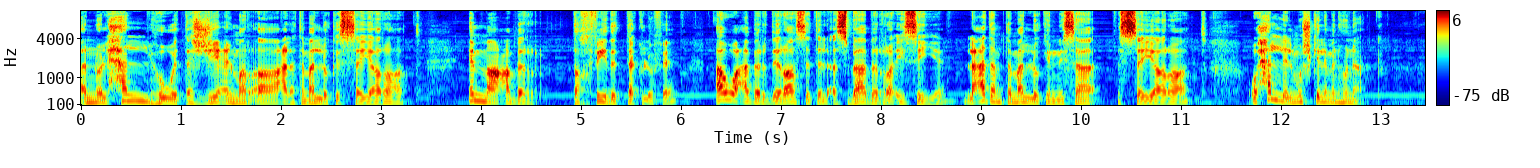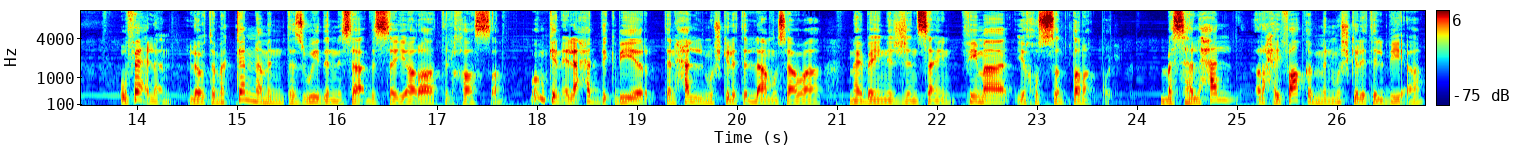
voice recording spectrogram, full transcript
أنه الحل هو تشجيع المرأة على تملك السيارات إما عبر تخفيض التكلفة أو عبر دراسة الأسباب الرئيسية لعدم تملك النساء السيارات وحل المشكلة من هناك. وفعلا لو تمكنا من تزويد النساء بالسيارات الخاصة ممكن إلى حد كبير تنحل مشكلة اللامساواة ما بين الجنسين فيما يخص التنقل. بس هالحل رح يفاقم من مشكلة البيئة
